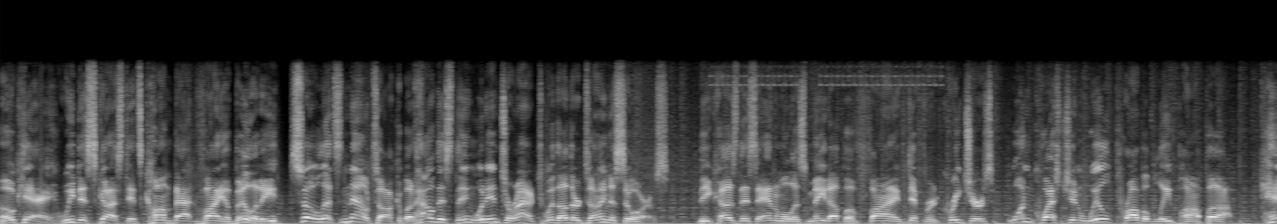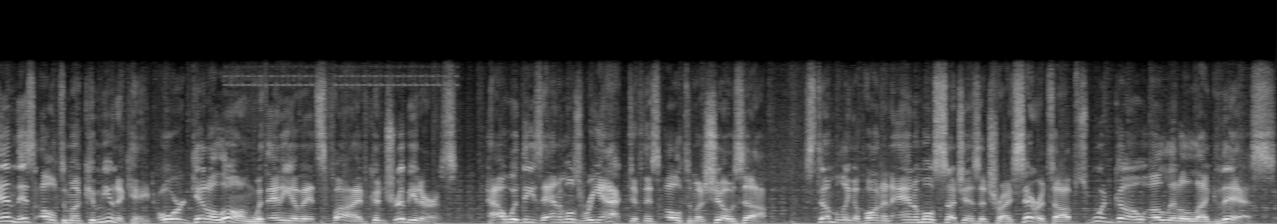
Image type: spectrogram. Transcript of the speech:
Okay, we discussed its combat viability, so let's now talk about how this thing would interact with other dinosaurs. Because this animal is made up of five different creatures, one question will probably pop up. Can this Ultima communicate or get along with any of its five contributors? How would these animals react if this Ultima shows up? Stumbling upon an animal such as a Triceratops would go a little like this.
